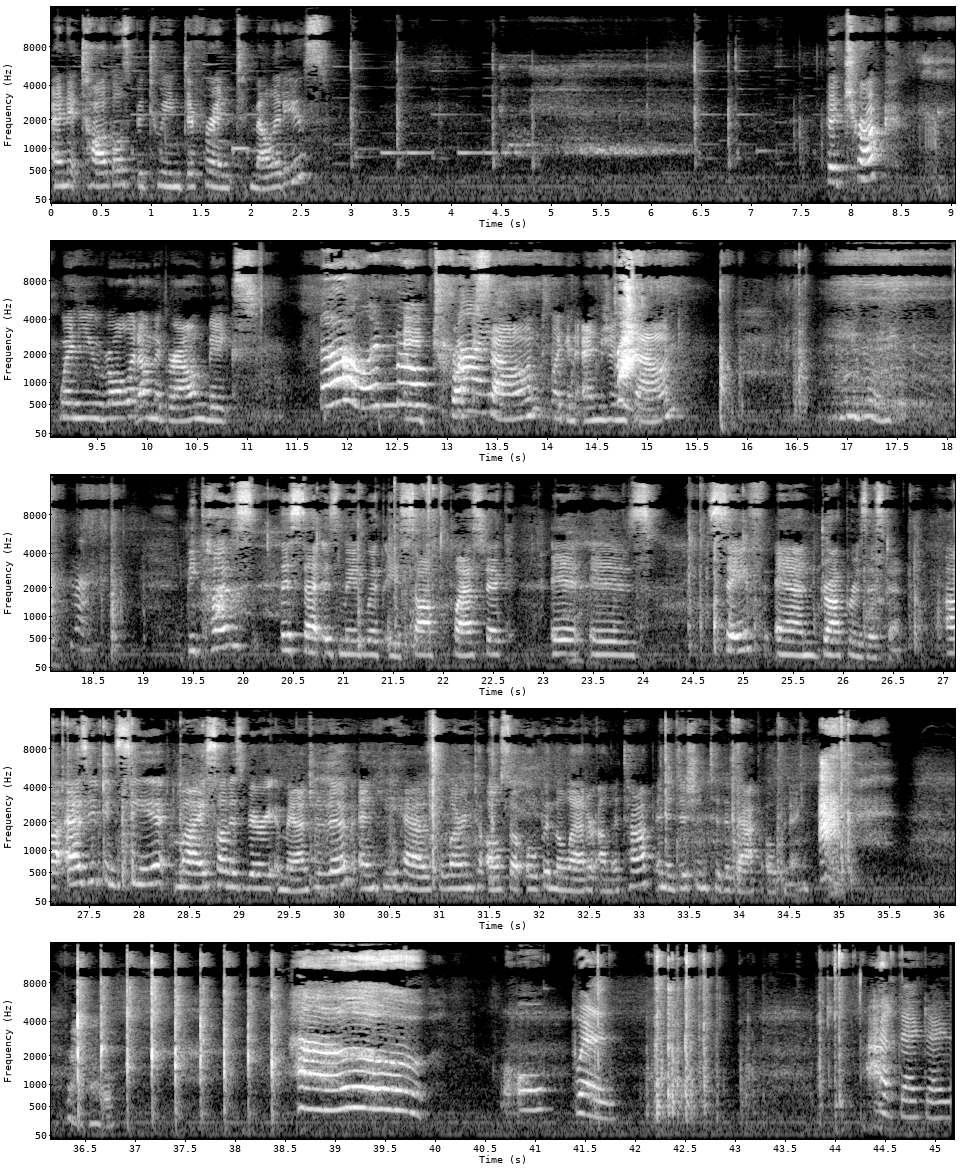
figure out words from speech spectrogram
and it toggles between different melodies. The truck, when you roll it on the ground, makes Oh, a truck sound, like an engine sound. Because this set is made with a soft plastic, it is safe and drop resistant. Uh, as you can see, my son is very imaginative and he has learned to also open the ladder on the top in addition to the back opening.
